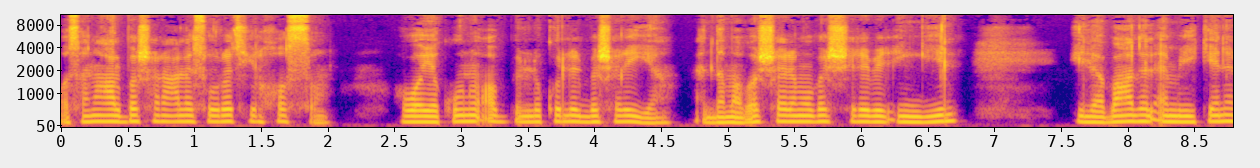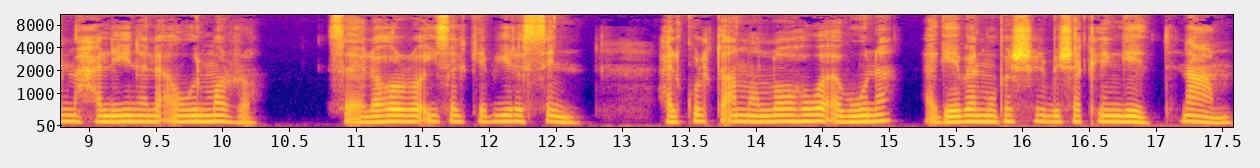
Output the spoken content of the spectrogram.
وصنع البشر على صورته الخاصة. هو يكون أب لكل البشرية. عندما بشر مبشر بالإنجيل إلى بعض الأمريكان المحليين لأول مرة سأله الرئيس الكبير السن هل قلت أن الله هو أبونا؟ أجاب المبشر بشكل جاد نعم.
